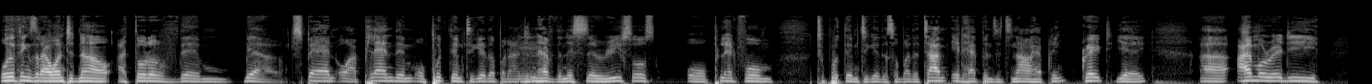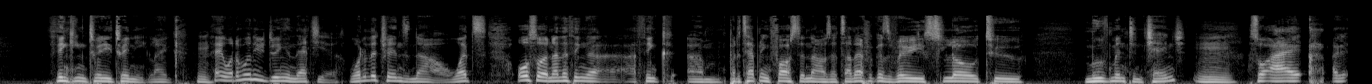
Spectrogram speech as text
all the things that I wanted now, I thought of them, yeah, span or I planned them or put them together, but I didn't hmm. have the necessary resource or platform to put them together. So by the time it happens, it's now happening. Great, yay. Uh, I'm already thinking 2020 like hey what am i going to be doing in that year? What are the trends now? What's also another thing uh, i think um but it's happening faster now is that south africa is very slow to movement and change. So I, I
